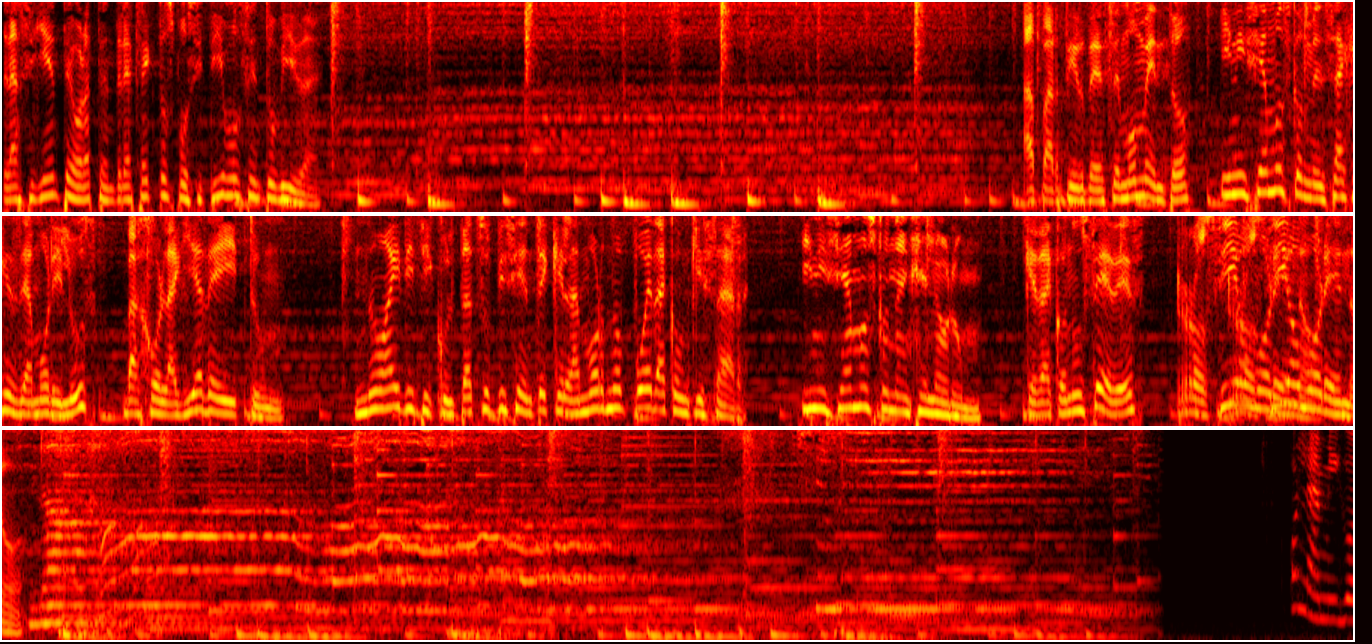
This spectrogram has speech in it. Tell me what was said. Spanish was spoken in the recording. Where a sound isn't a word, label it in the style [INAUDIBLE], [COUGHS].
La siguiente hora tendrá efectos positivos en tu vida. A partir de este momento, iniciamos con mensajes de amor y luz bajo la guía de Itum. No hay dificultad suficiente que el amor no pueda conquistar. Iniciamos con Angelorum. Queda con ustedes Rocío, Moreno. Hola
